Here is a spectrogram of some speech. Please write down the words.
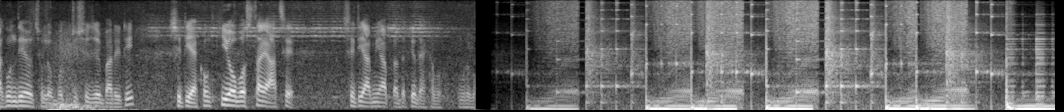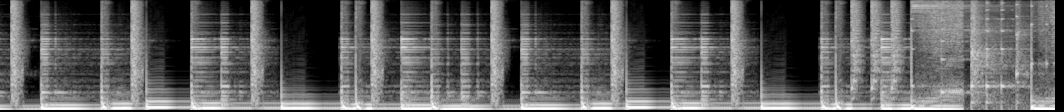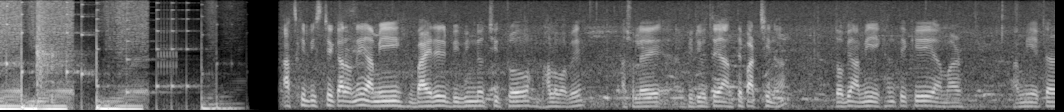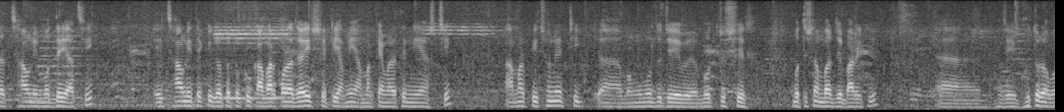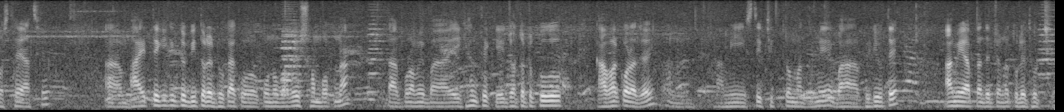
আগুন দিয়ে হয়েছিল। বত্রিশে যে বাড়িটি, সেটি এখন কি অবস্থায় আছে, সেটি আমি আপনাদেরকে দেখাবো। আজকে বৃষ্টির কারণে আমি বাইরের বিভিন্ন চিত্র ভালোভাবে আসলে ভিডিওতে আনতে পারছি না। তবে আমি এখান থেকে আমার, আমি একটা ছাউনির মধ্যেই আছি। এই ছাউনি থেকে যতটুকু কাভার করা যায় সেটি আমি আমার ক্যামেরাতে নিয়ে আসছি। আমার পিছনে ঠিক বঙ্গবন্ধু যে বত্রিশের, বত্রিশ নম্বর যে বাড়িটি যে ভূতর অবস্থায় আছে বাইরে থেকে কিন্তু ভিতরে ঢোকা কোনোভাবেই সম্ভব না। তারপর আমি এইখান থেকে যতটুকু কাভার করা যায় আমি স্থিরচিত্র মাধ্যমে বা ভিডিওতে আমি আপনাদের জন্য তুলে ধরছি।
